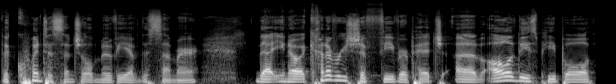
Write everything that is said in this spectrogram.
the quintessential movie of the summer. That you know, it kind of reached a fever pitch of all of these people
